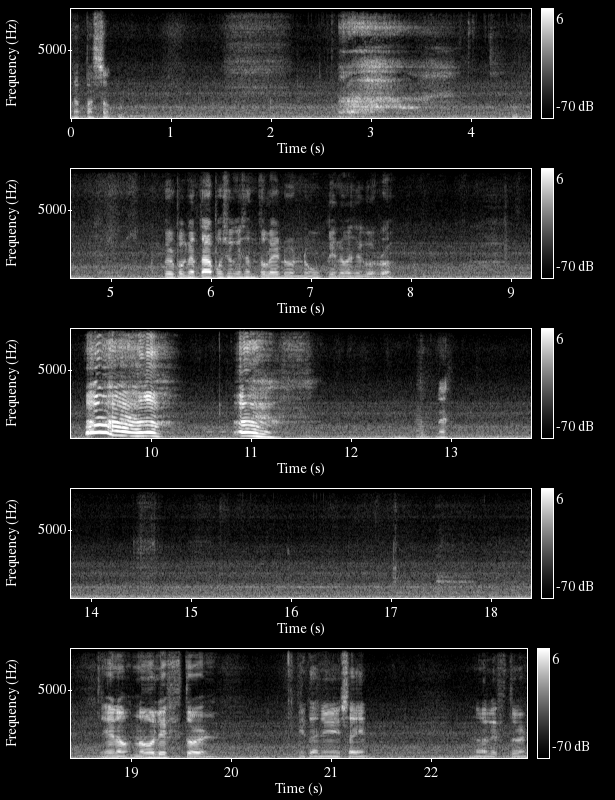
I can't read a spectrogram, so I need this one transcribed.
Papasok. Ah. Pero pag natapos yung isang tulay doon, okay naman siguro. Ah, ano? Ah. Na. Yan o, no left turn. Kita nyo yung sign? No left turn.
